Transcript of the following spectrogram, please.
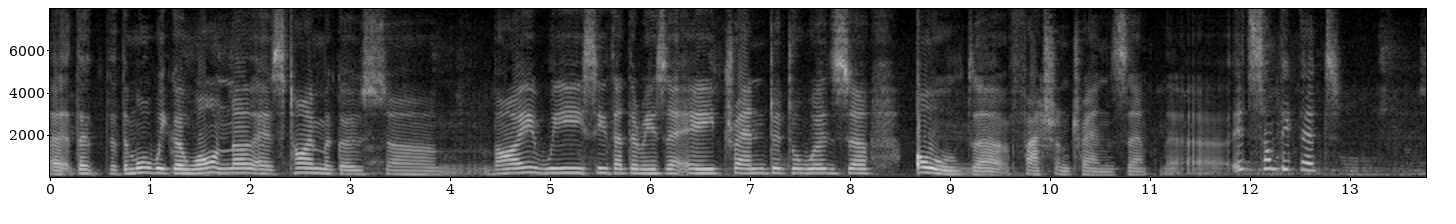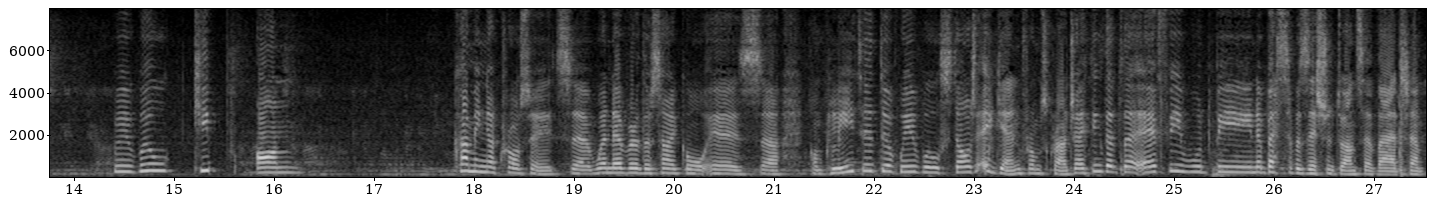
uh, the, the, the more we go on uh, as time goes um, by, we see that there is a, a trend towards uh, old uh, fashion trends. Uh, it's something that we will keep on coming across it. Uh, whenever the cycle is uh, completed, uh, we will start again from scratch. I think that the Effie would be in a better position to answer that. Um,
